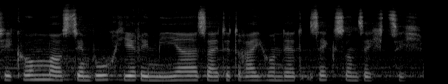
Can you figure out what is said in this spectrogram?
Kantikum aus dem Buch Jeremia, Seite 366.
